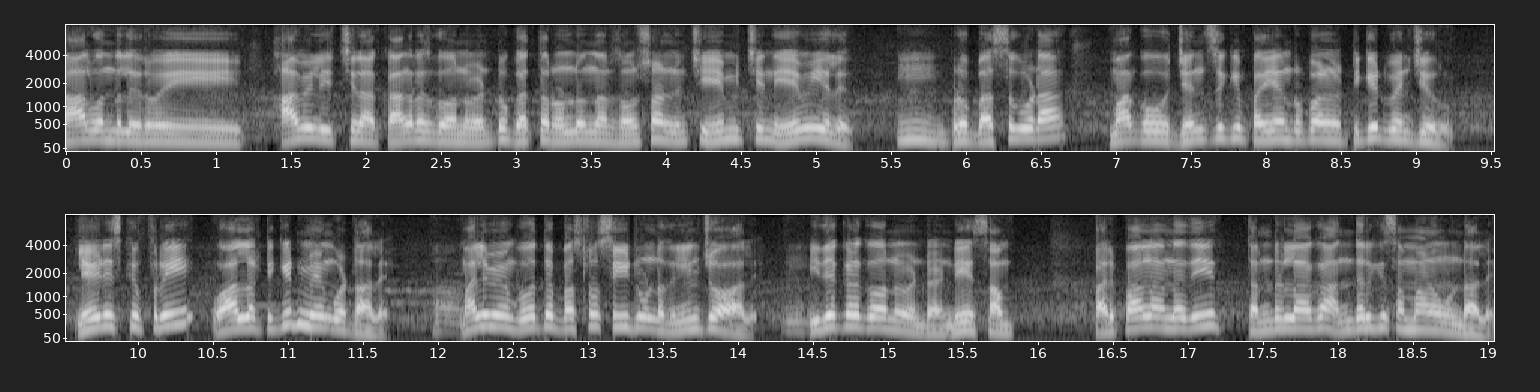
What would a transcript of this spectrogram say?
నాలుగు వందల ఇరవై హామీలు ఇచ్చిన కాంగ్రెస్ గవర్నమెంట్ గత రెండున్నర సంవత్సరాల నుంచి ఏమి ఇచ్చింది ఏమీ ఇవ్వలేదు ఇప్పుడు బస్సు కూడా మాకు జెంట్స్కి పదిహేను రూపాయల టికెట్ పెంచారు లేడీస్కి ఫ్రీ వాళ్ళ టికెట్ మేము కొట్టాలి. మళ్ళీ మేము పోతే బస్సులో సీట్ ఉండదు నిల్చోవాలి. ఇది ఎక్కడ గవర్నమెంట్ అండి? సం పరిపాలన అన్నది తండ్రిలాగా అందరికీ సమానం ఉండాలి.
